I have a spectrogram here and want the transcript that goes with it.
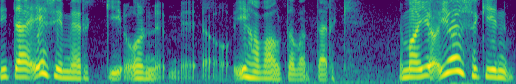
niin tämä esimerkki on ihan valtavan tärkeä. Ja mä oon jo, joissakin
